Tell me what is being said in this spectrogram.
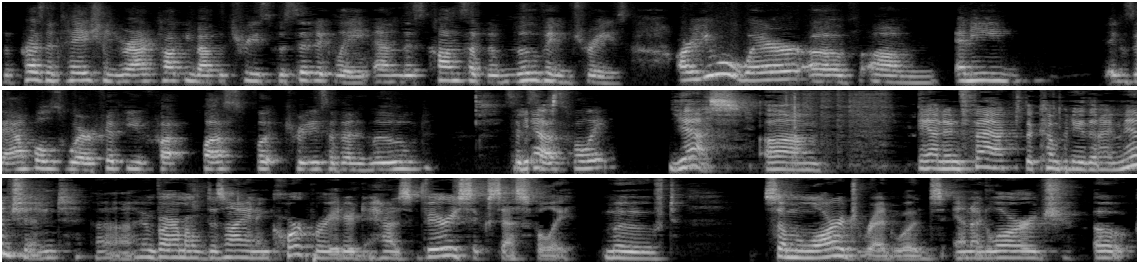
the presentation. You're talking about the trees specifically and this concept of moving trees. Are you aware of um, any examples where 50 foot plus foot trees have been moved successfully? Yes. Um, and in fact, the company that I mentioned, uh, Environmental Design Incorporated, has very successfully moved some large redwoods and a large oak.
